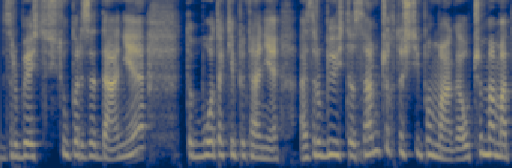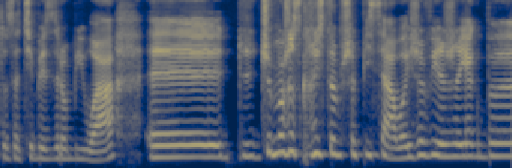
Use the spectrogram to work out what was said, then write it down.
zrobiłaś coś super zadanie, to było takie pytanie, a zrobiłeś to sam, czy ktoś ci pomagał, czy mama to za ciebie zrobiła, czy może skądś to przepisałeś, że wiesz, że jakby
